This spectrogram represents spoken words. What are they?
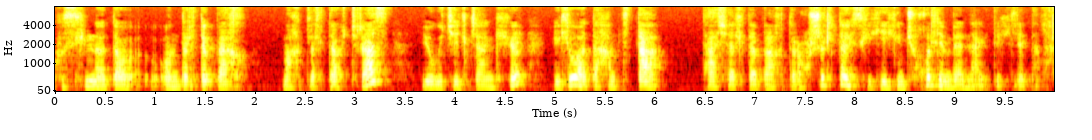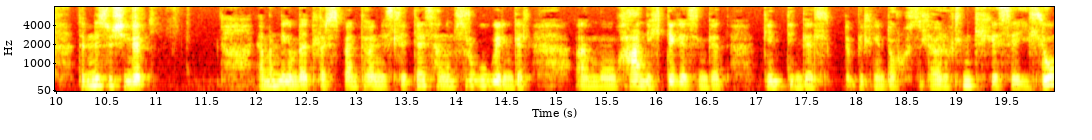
хүсэл нь одоо ундардаг байх магадлалтай учраас юу гэж хэлж байгаа юм гэхээр илүү одоо хамтдаа таашаалтай байх тэр оршилтой хэсгийг хийх нь чухал юм байна гэдэг хэлээд та. Тэрнээс биш ингээд ямар нэгэн байдлаар spontaneously те санамсаргүйгээр ингээд муу хаа нэгтэйгээс ингээд гинт ингээд бэлгийн дур хүсэл ориглон гэхээсээ илүү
